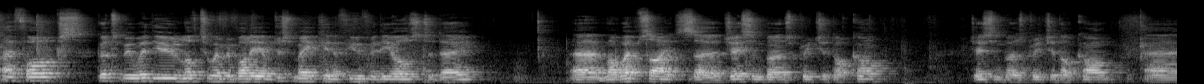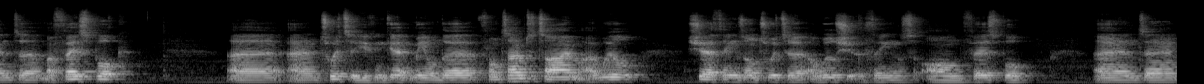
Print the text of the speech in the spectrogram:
Hi folks, good to be with you, love to everybody. I'm just making a few videos today. Uh, my website's uh, jasonburnspreacher.com jasonburnspreacher.com and uh, my Facebook uh, and Twitter, you can get me on there. From time to time I will share things on Twitter, I will share things on Facebook and uh,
